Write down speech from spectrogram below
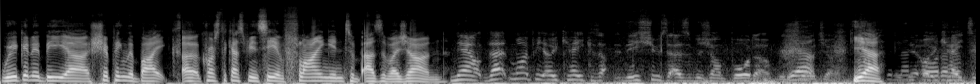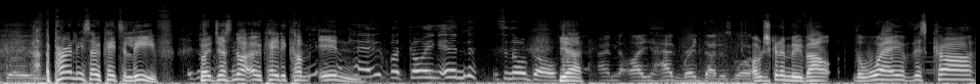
We're going to be uh, shipping the bike uh, across the Caspian Sea and flying into Azerbaijan. Now that might be okay because the issue is the Azerbaijan border with Yeah. Georgia. Yeah. Is it okay to go? Apparently it's okay to leave, but just not okay to come in. Okay, but going in is a no-go. Yeah. And I had read that as well. I'm just going to move out the way of this car.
